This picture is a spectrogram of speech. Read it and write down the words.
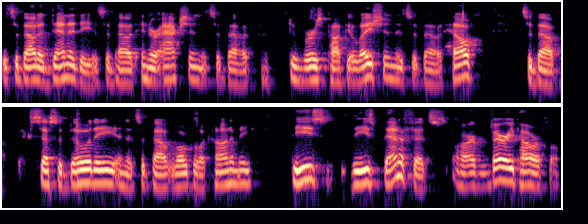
It's about identity, it's about interaction, it's about a diverse population, it's about health, it's about accessibility, and it's about local economy. These, these benefits are very powerful.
